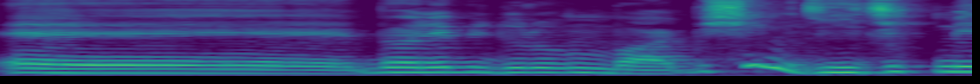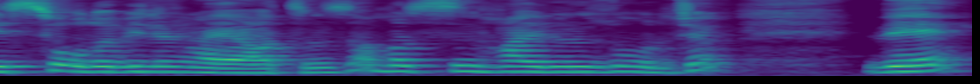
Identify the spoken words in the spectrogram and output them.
Ee, böyle bir durum var. Bir şeyin gecikmesi olabilir hayatınızda ama sizin hayrınıza olacak. Ve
